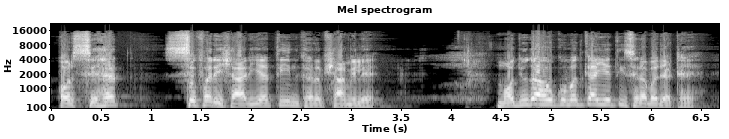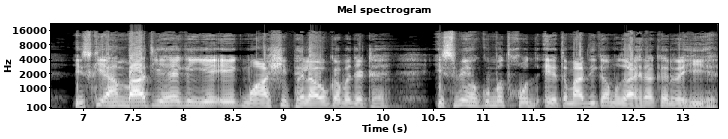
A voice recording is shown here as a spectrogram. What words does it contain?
اور صحت صفر اشاریہ تین کھرب شامل ہے۔ موجودہ حکومت کا یہ تیسرا بجٹ ہے۔ اس کی اہم بات یہ ہے کہ یہ ایک معاشی پھیلاؤ کا بجٹ ہے۔ اس میں حکومت خود اعتمادی کا مظاہرہ کر رہی ہے۔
